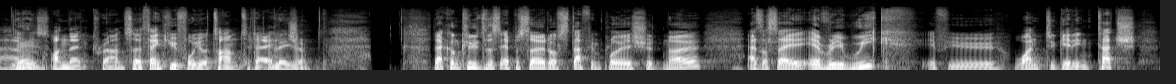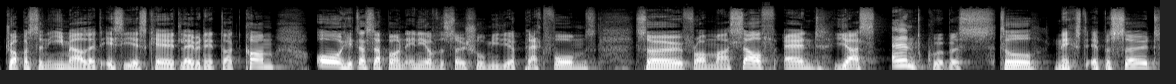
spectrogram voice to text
Um, Yes. On that ground. So thank you for your time today. Pleasure. That concludes this episode of Stuff Employers Should Know. As I say every week, if you want to get in touch, drop us an email at sesk at labornet.com or hit us up on any of the social media platforms. So, from myself and Yas and Cobus, till next episode,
